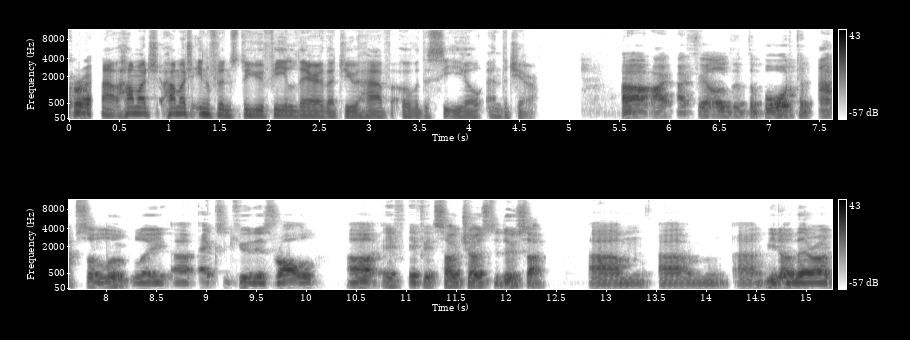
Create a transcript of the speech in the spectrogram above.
Correct. Now, how much how much influence do you feel there that you have over the CEO and the chair? Uh, I, I, feel that the board can absolutely uh, execute its role uh, if, if it so chose to do so. Um, um, uh, you know, there are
